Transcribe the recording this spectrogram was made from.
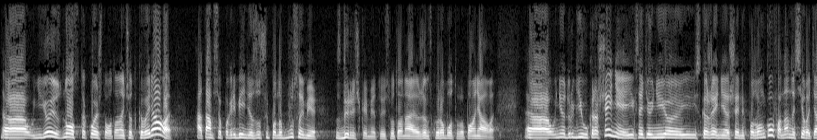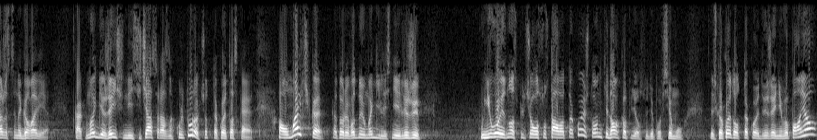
у нее износ такой, что вот она что-то ковыряла, а там все погребение засыпано бусами с дырочками, то есть вот она женскую работу выполняла. Э, у нее другие украшения, и, кстати, у нее искажение шейных позвонков, она носила тяжести на голове. Как многие женщины и сейчас в разных культурах что-то такое таскают. А у мальчика, который в одной могиле с ней лежит, у него износ плечевого сустава такой, что он кидал копье, судя по всему. То есть какое-то вот такое движение выполнял,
